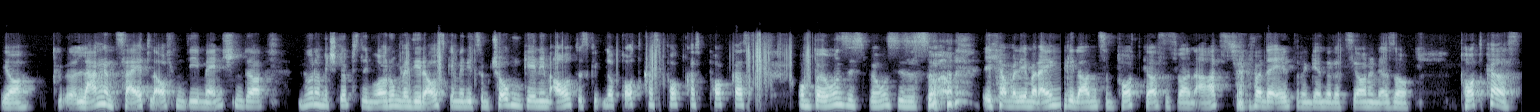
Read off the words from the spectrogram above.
ja, langen Zeit laufen die Menschen da nur noch mit Stöpsel im Ohr rum, wenn die rausgehen, wenn die zum Joggen gehen im Auto. Es gibt nur Podcast, Podcast, Podcast. Und bei uns ist, bei uns ist es so, ich habe mal jemanden eingeladen zum Podcast, das war ein Arzt von der älteren Generation und er so, Podcast,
